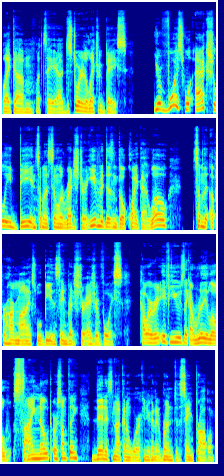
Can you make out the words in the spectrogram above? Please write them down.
like um, let's say a distorted electric bass, your voice will actually be in some of the similar register, even if it doesn't go quite that low. Some of the upper harmonics will be in the same register as your voice. However, if you use like a really low sine note or something, then it's not going to work and you're going to run into the same problem.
